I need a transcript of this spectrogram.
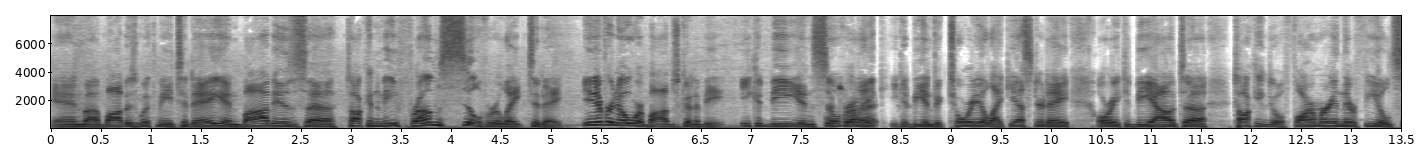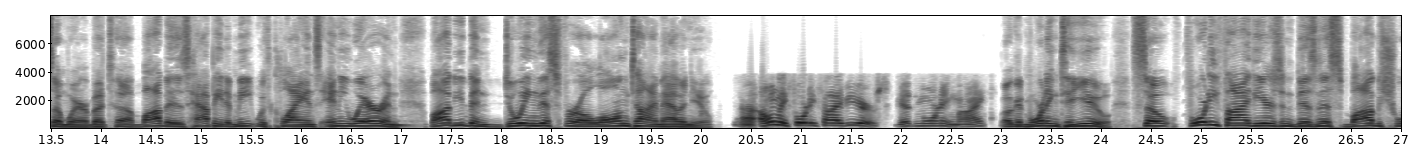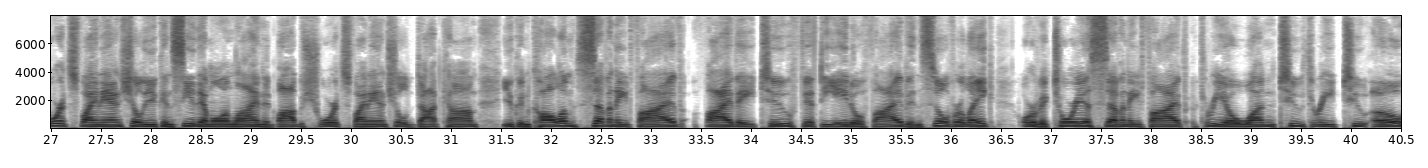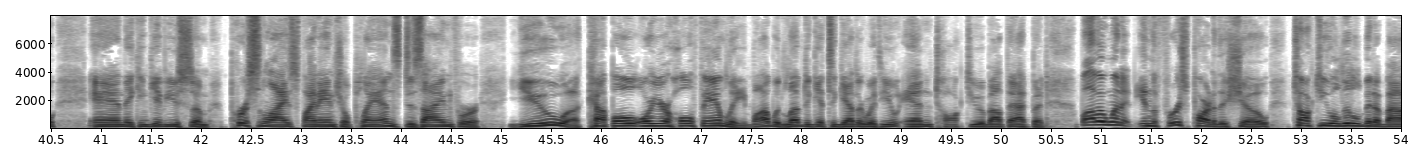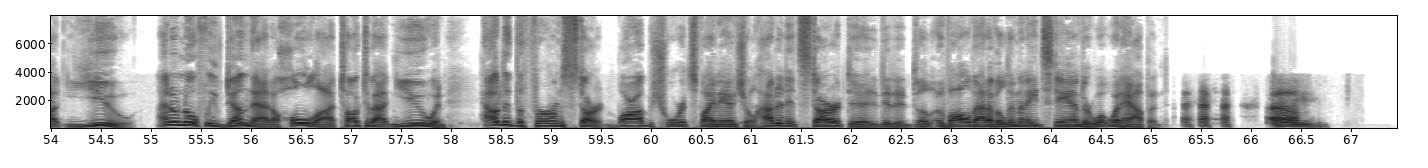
And uh, Bob is with me today, and Bob is uh, talking to me from Silver Lake today. You never know where Bob's going to be. He could be in Silver right. Lake, he could be in Victoria like yesterday, or he could be out uh, talking to a farmer in their field somewhere. But uh, Bob is happy to meet with clients anywhere. And Bob, you've been doing this for a long time, haven't you? Uh, only 45 years. Good morning, Mike. Well, good morning to you. So, 45 years in business, Bob Schwartz Financial. You can see them online at bobschwartzfinancial.com. You can call them 785 582 5805 in Silver Lake or Victoria 785 301 2320. And they can give you some personalized financial plans designed for you, a couple, or your whole family. Bob would love to get together with you and talk to you about that. But, Bob, I want to, in the first part of the show, talk to you a little bit about you. I don't know if we've done that a whole lot, talked about you and how did the firm start? Bob Schwartz Financial. How did it start? Uh, did it evolve out of a lemonade stand, or what? What happened? um,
